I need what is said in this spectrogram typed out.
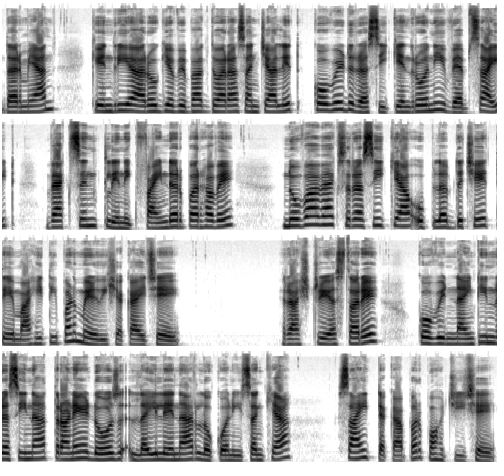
દરમિયાન કેન્દ્રીય આરોગ્ય વિભાગ દ્વારા સંચાલિત કોવિડ રસી કેન્દ્રોની વેબસાઇટ વેક્સિન ક્લિનિક ફાઇન્ડર પર હવે. નોવાવેક્સ રસી ક્યાં ઉપલબ્ધ છે તે માહિતી પણ મેળવી શકાય છે. રાષ્ટ્રીય સ્તરે કોવિડ નાઇન્ટીન રસીના ત્રણેય ડોઝ લઈ લેનાર લોકોની સંખ્યા સાહીઠ ટકા પર પહોંચી છે.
